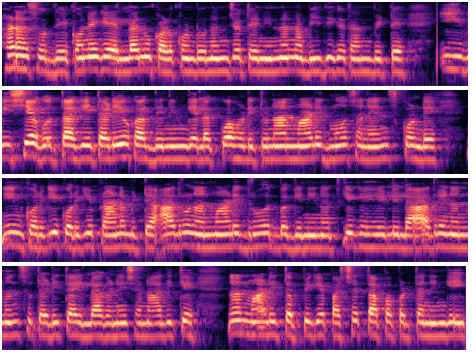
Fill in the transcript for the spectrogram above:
ಹಣ ಸುರಿದೆ ಕೊನೆಗೆ ಎಲ್ಲನೂ ಕಳ್ಕೊಂಡು ನನ್ನ ಜೊತೆ ನಿನ್ನನ್ನು ಬೀದಿಗೆ ತಂದುಬಿಟ್ಟೆ. ಈ ವಿಷಯ ಗೊತ್ತಾಗಿ ತಡೆಯೋಕ್ಕಾಗದೆ ನಿನಗೆ ಲಕ್ವ ಹೊಡಿತು. ನಾನು ಮಾಡಿದ ಮೋಸ ನೆನೆಸ್ಕೊಂಡೆ ನೀನು ಕೊರಗಿ ಕೊರಗಿ ಪ್ರಾಣ ಬಿಟ್ಟೆ. ಆದರೂ ನಾನು ಮಾಡಿದ ದ್ರೋಹದ ಬಗ್ಗೆ ನೀನು ಅತ್ತಿಗೆಗೆ ಹೇಳಿಲ್ಲ ಆದರೆ ನನ್ನ ಮನಸ್ಸು ತಡಿತಾ ಇಲ್ಲ ಗಣೇಶನ. ಅದಕ್ಕೆ ನಾನು ಮಾಡಿದ ತಪ್ಪಿಗೆ ಪಶ್ಚಾತ್ತಾಪ ಪಡ್ತಾ ನಿನಗೆ ಈ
